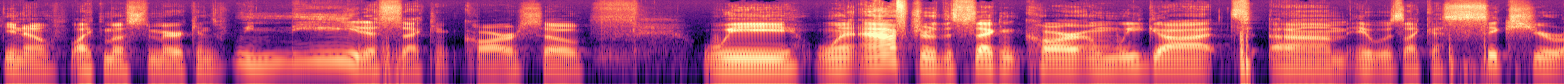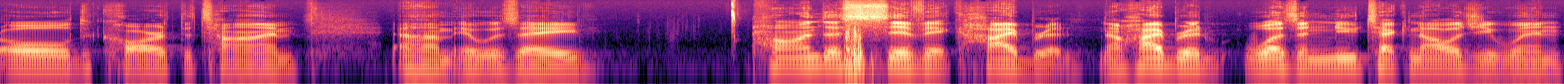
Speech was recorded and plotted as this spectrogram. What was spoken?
you know, like most Americans, we need a second car. So we went after the second car and we got, um, it was like a six year old car at the time. Um, it was a Honda Civic Hybrid. Now, hybrid was a new technology when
